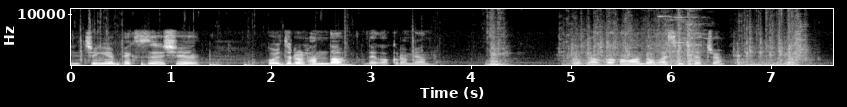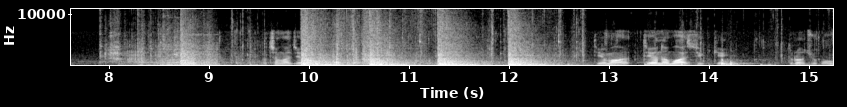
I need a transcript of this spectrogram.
1층에 팩스실 홀드를 한다. 내가 그러면. 여기 아까 강화한다고 말씀드렸죠. 마찬가지로 뛰어넘어 뛰어 넘어갈 수 있게 뚫어주고.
